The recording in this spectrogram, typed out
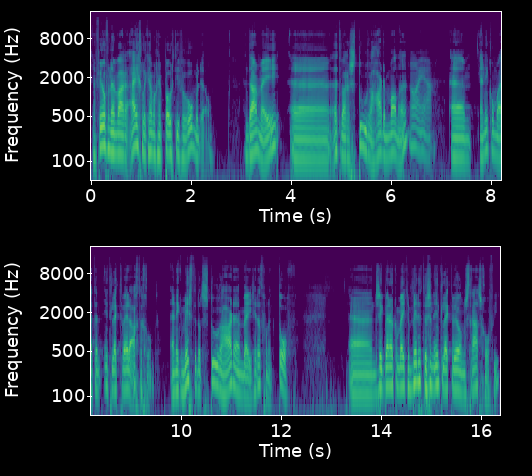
En veel van hen waren eigenlijk helemaal geen positieve rolmodel. En daarmee, eh, het waren stoere, harde mannen. Oh ja. Ehm, en ik kom uit een intellectuele achtergrond. En ik miste dat stoere harde een beetje. Dat vond ik tof. Eh, dus ik ben ook een beetje midden tussen een intellectueel en een straatschoffie.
